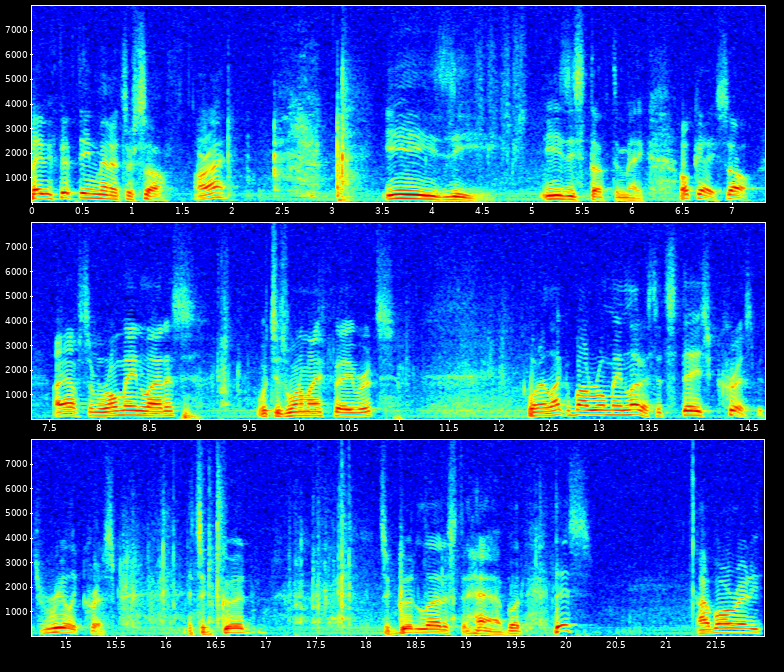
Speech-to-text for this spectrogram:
Maybe 15 minutes or so. All right? Easy. Easy stuff to make. Okay, so I have some romaine lettuce, which is one of my favorites. What I like about romaine lettuce, it stays crisp. It's really crisp. It's a good, it's a good lettuce to have. But this, I've already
